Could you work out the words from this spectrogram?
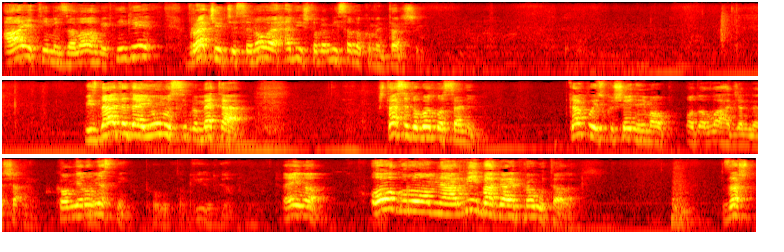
ajetima iz Allahove knjige, vraćajući se na ovaj hadis što ga mi sada komentarišemo. Vi znate da je Yunus ibn Meta, šta se dogodilo sa njim? Kako je iskušenje imao od Allaha dželle šanu? Kao vjerovjesnik. Ejva, ogromna riba ga je progutala. Zašto?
